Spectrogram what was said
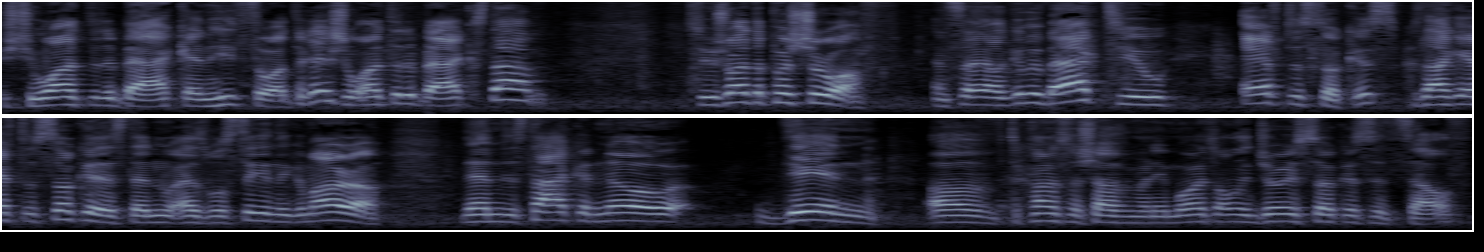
she wanted it back, and he thought, okay, she wanted it back, stop. So he tried to push her off and say, I'll give it back to you after Sukkot, because like after Sukkot, then as we'll see in the Gemara, then there's taka no din of Takanas Hashavim anymore. It's only during Sukkot itself.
